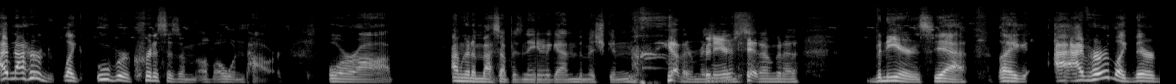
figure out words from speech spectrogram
I've not heard like uber criticism of Owen Power or uh I'm gonna mess up his name again, the Michigan the other Michigan Beniers? kid. I'm gonna veneers, yeah. Like I, I've heard like they're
